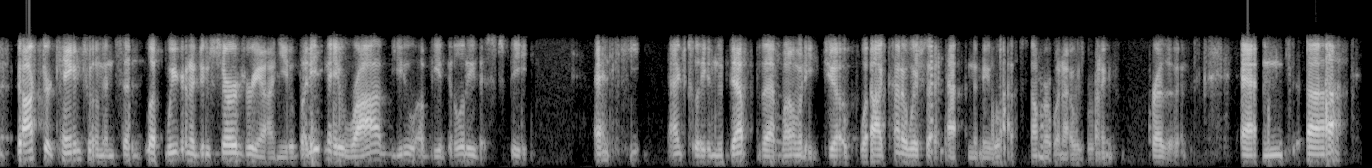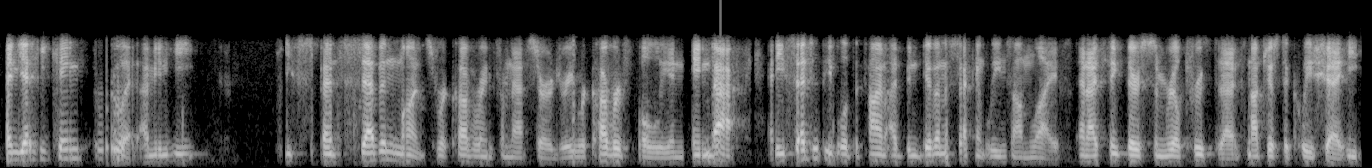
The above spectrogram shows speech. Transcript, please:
a doctor came to him and said, Look, we're going to do surgery on you, but it may rob you of the ability to speak. And he actually, in the depth of that moment, he joked, "Well, I kind of wish that had happened to me last summer when I was running for president." And uh, and yet he came through it. I mean, he he spent seven months recovering from that surgery, recovered fully, and came back. And he said to people at the time, "I've been given a second lease on life." And I think there's some real truth to that. It's not just a cliche. He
